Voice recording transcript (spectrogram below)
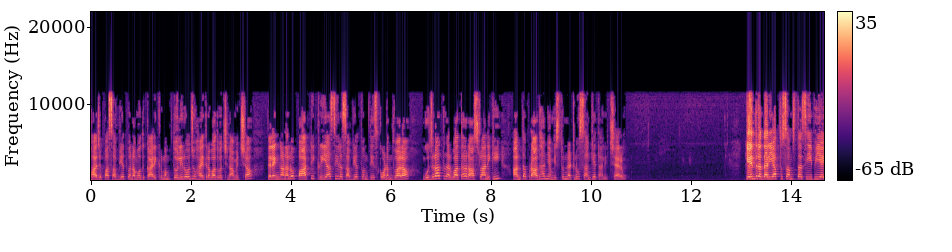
భాజపా సభ్యత్వ నమోదు కార్యక్రమం తొలి రోజు హైదరాబాద్ వచ్చిన అమిత్ షా తెలంగాణలో పార్టీ క్రియాశీల సభ్యత్వం తీసుకోవడం ద్వారా గుజరాత్ తర్వాత రాష్ట్రానికి అంత ప్రాధాన్యం ఇస్తున్నట్లు సంకేతాలిచ్చారు. కేంద్ర దర్యాప్తు సంస్థ సీబీఐ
